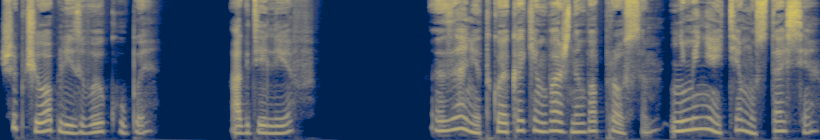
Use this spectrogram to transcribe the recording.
Шепчу, облизываю кубы. А где лев? Занят кое-каким важным вопросом. Не меняй тему, Стася.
